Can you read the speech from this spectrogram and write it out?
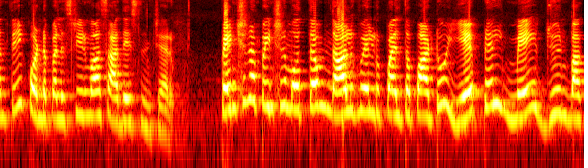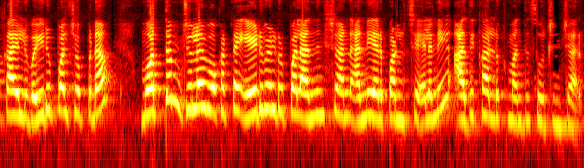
మంత్రి కొండపల్లి శ్రీనివాస్ ఆదేశించారు. పెన్షన్ పెన్షన్ మొత్తం నాలుగు వేల రూపాయలతో పాటు ఏప్రిల్ మే జూన్ బకాయిలు వెయ్యి రూపాయలు చొప్పున మొత్తం జూలై ఒకటిన ఏడు వేల రూపాయలు అందించడానికి అన్ని ఏర్పాట్లు చేయాలని అధికారులకు మంత్రి సూచించారు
